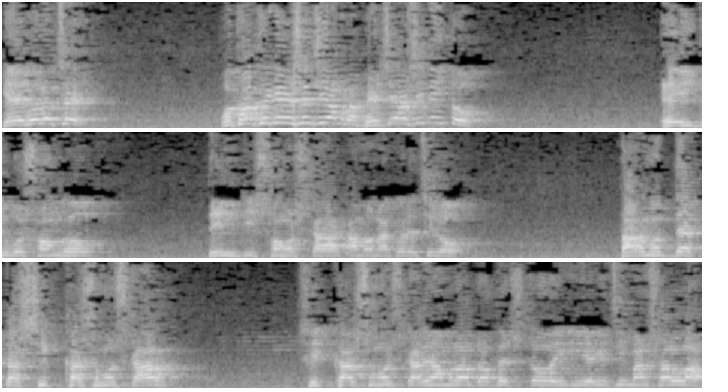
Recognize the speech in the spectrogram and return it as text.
কে বলেছে? কোথা থেকে এসেছি আমরা? ভেসে আসিনি তো। এই যুব সংঘ তিনটি সংস্কার কামনা করেছিল। তার মধ্যে একটা শিক্ষা সংস্কার। শিক্ষার সংস্কারে আমরা যথেষ্ট এগিয়ে গেছি মার্শাল্লাহ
